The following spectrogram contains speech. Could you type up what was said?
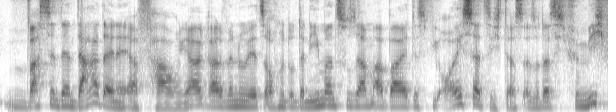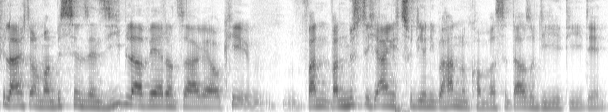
Was sind denn da deine Erfahrungen? Ja, gerade wenn du jetzt auch mit Unternehmern zusammenarbeitest, wie äußert sich das? Also, dass ich für mich vielleicht auch mal ein bisschen sensibler werde und sage, okay, wann, wann müsste ich eigentlich zu dir in die Behandlung kommen? Was sind da so die, die Ideen?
